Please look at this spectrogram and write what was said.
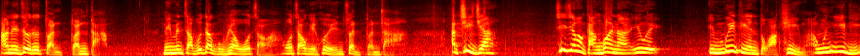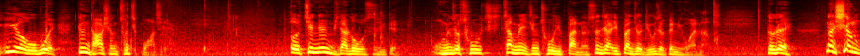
安尼做的短短打，你们找不到股票，我找啊，我找给会员赚短打。啊，啊技嘉，技嘉嘛赶快呢，因为因每天大起嘛，我一二一二五买，顶头先出一半去。呃，今天比较弱势一点，我们就出上面已经出一半了，剩下一半就留着跟你玩了，对不对？那像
